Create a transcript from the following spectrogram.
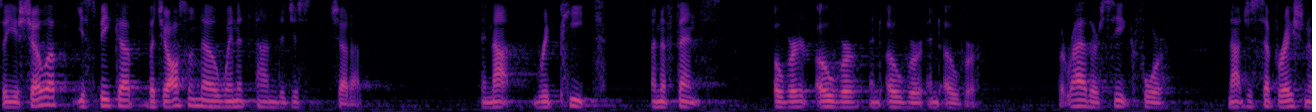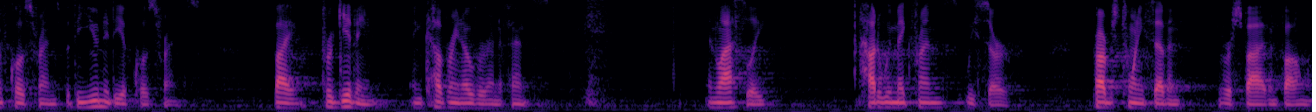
So you show up, you speak up, but you also know when it's time to just shut up and not repeat an offense over, and over and over and over, but rather seek for not just separation of close friends, but the unity of close friends by forgiving and covering over an offense. And lastly, how do we make friends? We serve. Proverbs 27, verse 5 and following.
